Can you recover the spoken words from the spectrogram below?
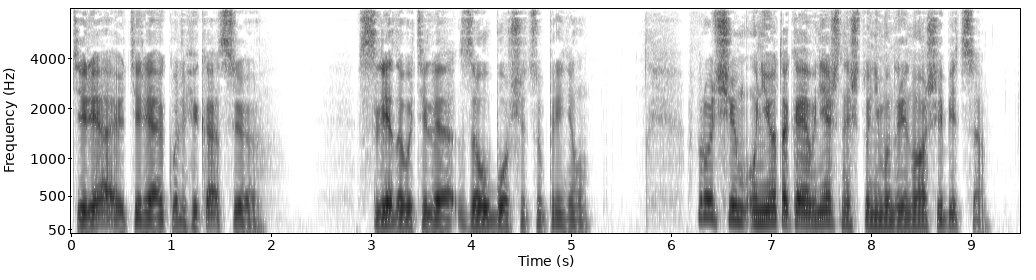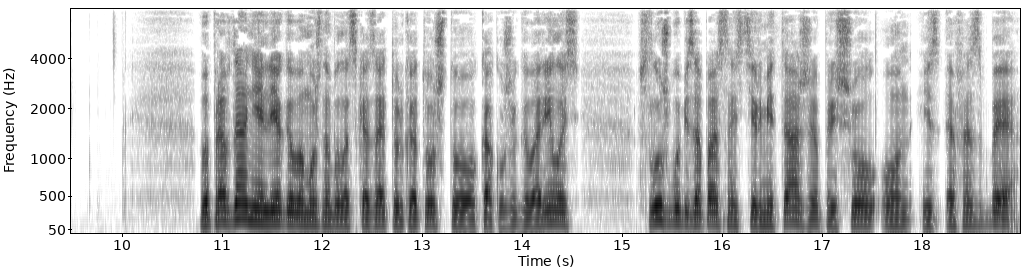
«Теряю, теряю квалификацию». Следователя за уборщицу принял. Впрочем, у нее такая внешность, что не мудрено ошибиться. В оправдание Легова можно было сказать только то, что, как уже говорилось, в службу безопасности Эрмитажа пришел он из ФСБ.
